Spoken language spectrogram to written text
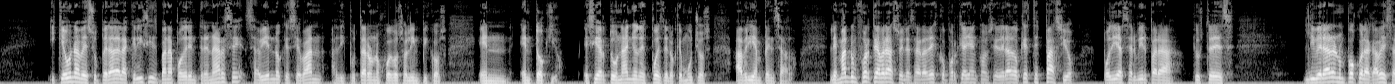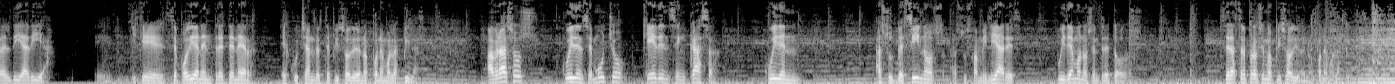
y que una vez superada la crisis van a poder entrenarse sabiendo que se van a disputar unos Juegos Olímpicos en, en Tokio. Es cierto, un año después de lo que muchos habrían pensado. Les mando un fuerte abrazo y les agradezco porque hayan considerado que este espacio podía servir para que ustedes liberaran un poco la cabeza del día a día eh, y que se podían entretener escuchando este episodio de Nos Ponemos las Pilas. Abrazos, cuídense mucho, quédense en casa, cuiden a sus vecinos, a sus familiares, cuidémonos entre todos. Será hasta el próximo episodio de Nos Ponemos las Pilas.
